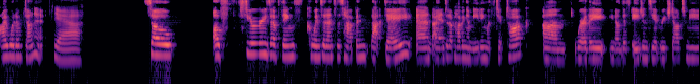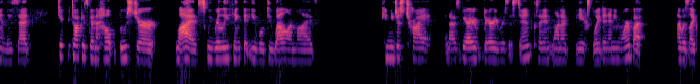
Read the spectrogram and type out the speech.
I would have done it. yeah. So a series of things coincidences happened that day and i ended up having a meeting with tiktok um, where they you know this agency had reached out to me and they said tiktok is going to help boost your lives. We really think that you will do well on live. Can you just try it? And i was very very resistant because i didn't want to be exploited anymore but i was like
